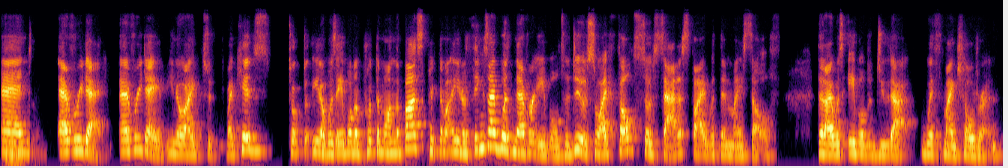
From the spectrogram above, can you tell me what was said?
And mm. every day, every day, you know, I t- my kids took, you know, was able to put them on the bus, pick them up, you know, things I was never able to do. So I felt so satisfied within myself that I was able to do that with my children.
